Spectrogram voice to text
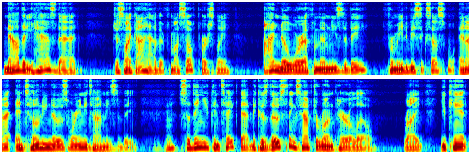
Now that he has that, just like I have it for myself personally, I know where FMM needs to be for me to be successful, and I and Tony knows where Anytime needs to be. So then you can take that because those things have to run parallel, right? You can't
